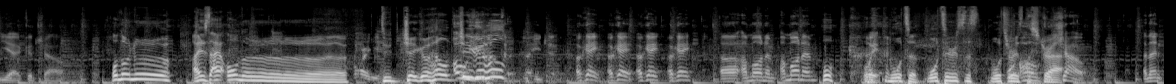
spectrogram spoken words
Yeah, good shout. Oh no no no no! I just I, oh no no no no no no Where are no! Dude, Jago help! Oh, Jago help! No. Okay, okay, okay, okay. Uh, I'm on him. I'm on him. Oh wait, water! Water is the water is the oh, good shout. And then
